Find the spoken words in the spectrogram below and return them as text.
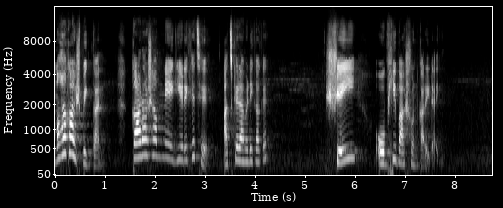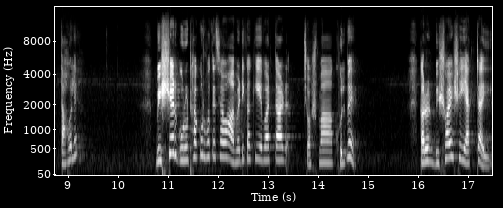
মহাকাশ বিজ্ঞান কারা সামনে এগিয়ে রেখেছে আজকের আমেরিকাকে? সেই অভিবাসনকারীরাই। তাহলে? বিশ্বের গুরু ঠাকুর হতে চাওয়া আমেরিকা কি এবার তার চশমা খুলবে? কারণ বিষয় সেই একটাই,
